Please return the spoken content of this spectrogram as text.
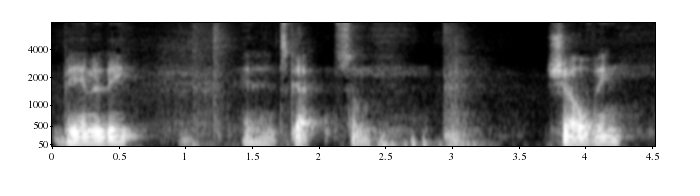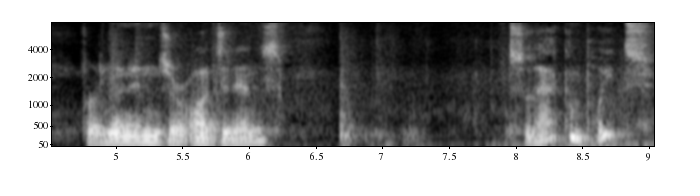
vanity, and it's got some shelving for linens or odds and ends. So that completes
